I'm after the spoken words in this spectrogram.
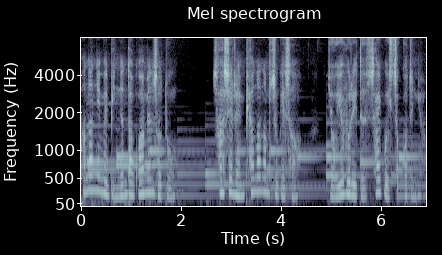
하나님을 믿는다고 하면서도 사실은 편안함 속에서 여유 부리듯 살고 있었거든요.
